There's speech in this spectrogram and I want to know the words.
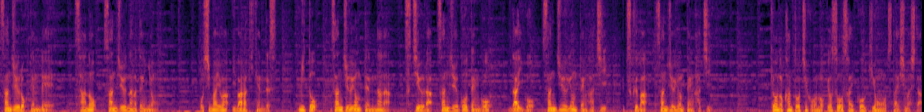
36.0佐野37.4おしまいは茨城県です。水戸34.7土浦35.5大子34.8つくば34.8今日の関東地方の予想最高気温をお伝えしました。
